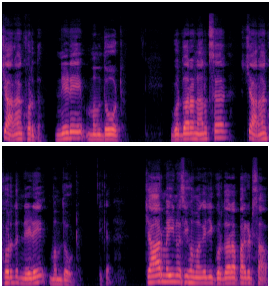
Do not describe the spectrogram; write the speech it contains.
ਝਾਰਾਂ ਖੁਰਦ, ਨੇੜੇ ਮਮਦੋਟ। ਗੁਰਦੁਆਰਾ ਨਾਨਕ ਸਰ, ਝਾਰਾਂ ਖੁਰਦ, ਨੇੜੇ ਮਮਦੋਟ। ਠੀਕ ਹੈ। 4 ਮਈ ਨੂੰ ਅਸੀਂ ਹੋਵਾਂਗੇ ਜੀ ਗੁਰਦੁਆਰਾ ਪ੍ਰਗਟ ਸਾਹਿਬ।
